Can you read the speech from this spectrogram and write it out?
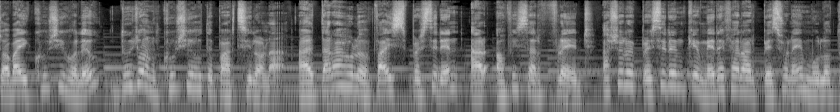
সবাই খুশি হলেও দুজন খুশি হতে পারছিল না। আর তারা হলো ভাইস প্রেসিডেন্ট আর অফিসার ফ্রেড আসলে প্রেসিডেন্টকে মেরে ফেলার পেছনে মূলত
